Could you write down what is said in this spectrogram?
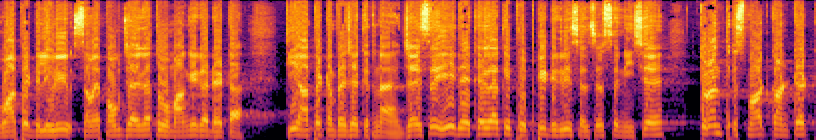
वहाँ पे डिलीवरी समय पहुँच जाएगा तो वो मांगेगा डाटा कि यहाँ पे टेम्परेचर कितना है। जैसे ही देखेगा कि 50 डिग्री सेल्सियस से नीचे है तुरंत स्मार्ट कॉन्ट्रैक्ट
